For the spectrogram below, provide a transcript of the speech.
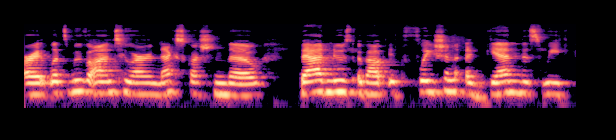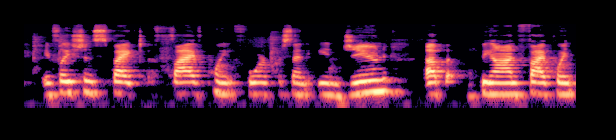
All right, let's move on to our next question, though. Bad news about inflation again this week. Inflation spiked 5.4% in June, up beyond 5%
